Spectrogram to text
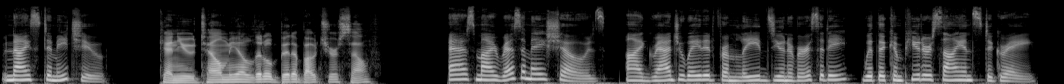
Nice to meet you. Can you tell me a little bit about yourself? As my resume shows, I graduated from Leeds University with a computer science degree.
